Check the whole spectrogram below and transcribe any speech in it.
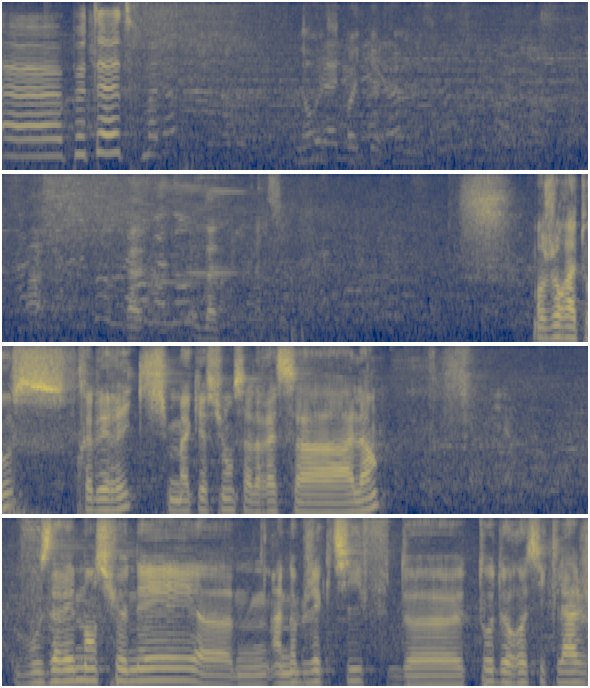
euh, Peut-être, madame Non, il a quelqu'un. Bonjour à tous, Frédéric. Ma question s'adresse à Alain. Vous avez mentionné euh, un objectif de taux de recyclage.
